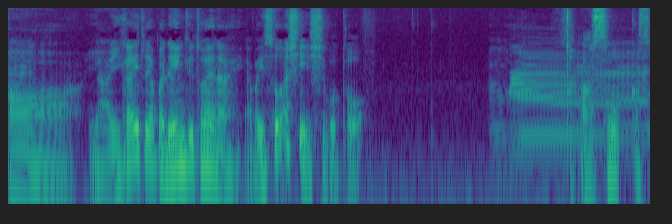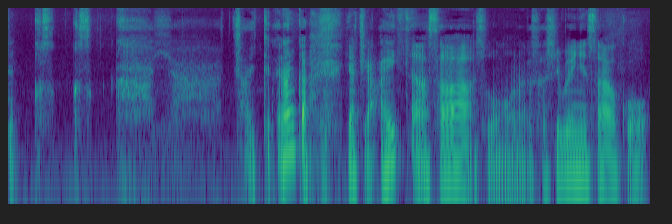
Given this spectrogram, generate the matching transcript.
ああ、いや、意外とやっぱ連休取れない。やっぱ忙しい仕事。あ、そっかそっかそっかそっか。いやじゃあいけない。なんか、いや違う、相手はさ、そう、なんか久しぶりにさ、こ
